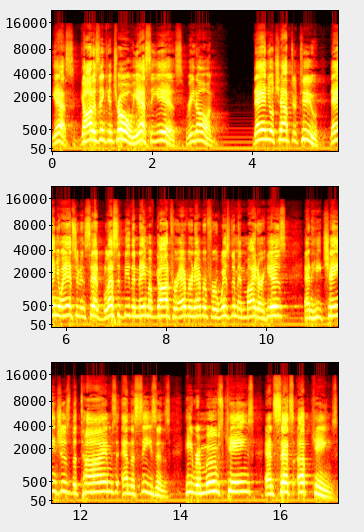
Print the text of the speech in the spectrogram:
Yes, God is in control. Yes, He is. Read on. Daniel chapter 2. Daniel answered and said, Blessed be the name of God forever and ever, for wisdom and might are his, and he changes the times and the seasons. He removes kings and sets up kings.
